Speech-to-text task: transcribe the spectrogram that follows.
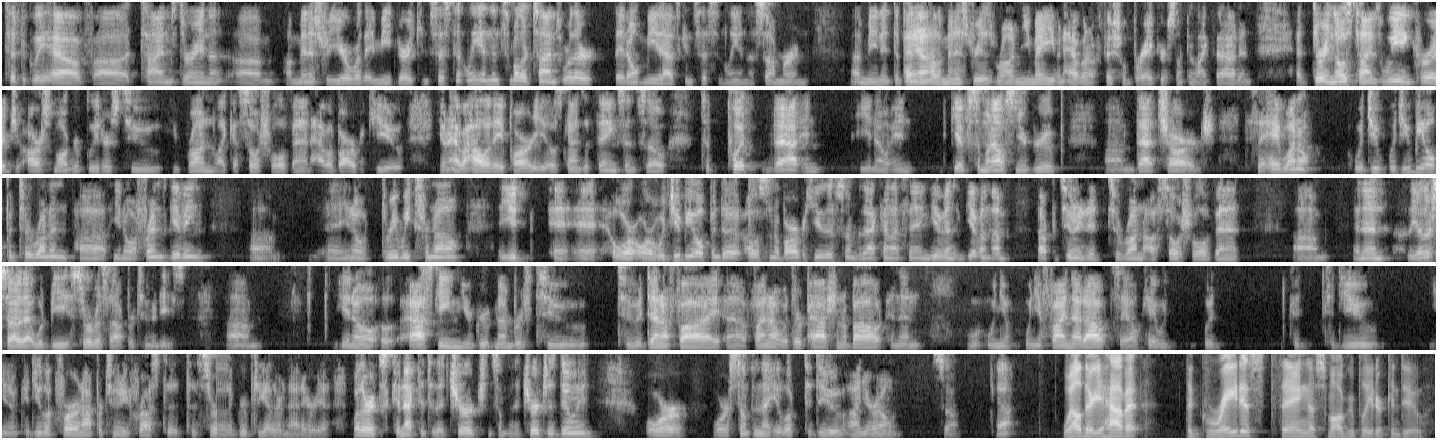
typically have uh, times during a, um, a ministry year where they meet very consistently, and then some other times where they're they don't meet as consistently in the summer. And I mean, it, depending on how the ministry is run, you may even have an official break or something like that. And at, during those times, we encourage our small group leaders to run like a social event, have a barbecue, you know, have a holiday party, those kinds of things. And so to put that in, you know, and give someone else in your group um, that charge to say, hey, why don't would you would you be open to running, uh, you know, a friendsgiving, um, uh, you know, three weeks from now? You uh, uh, or or would you be open to hosting a barbecue this summer? That kind of thing, giving giving them the opportunity to, to run a social event. Um, and then the other side of that would be service opportunities. Um, you know, asking your group members to to identify, uh, find out what they're passionate about, and then when you when you find that out, say, okay, would would could could you you know could you look for an opportunity for us to to serve the group together in that area, whether it's connected to the church and something the church is doing, or or something that you look to do on your own. So yeah, Well, there you have it. The greatest thing a small group leader can do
